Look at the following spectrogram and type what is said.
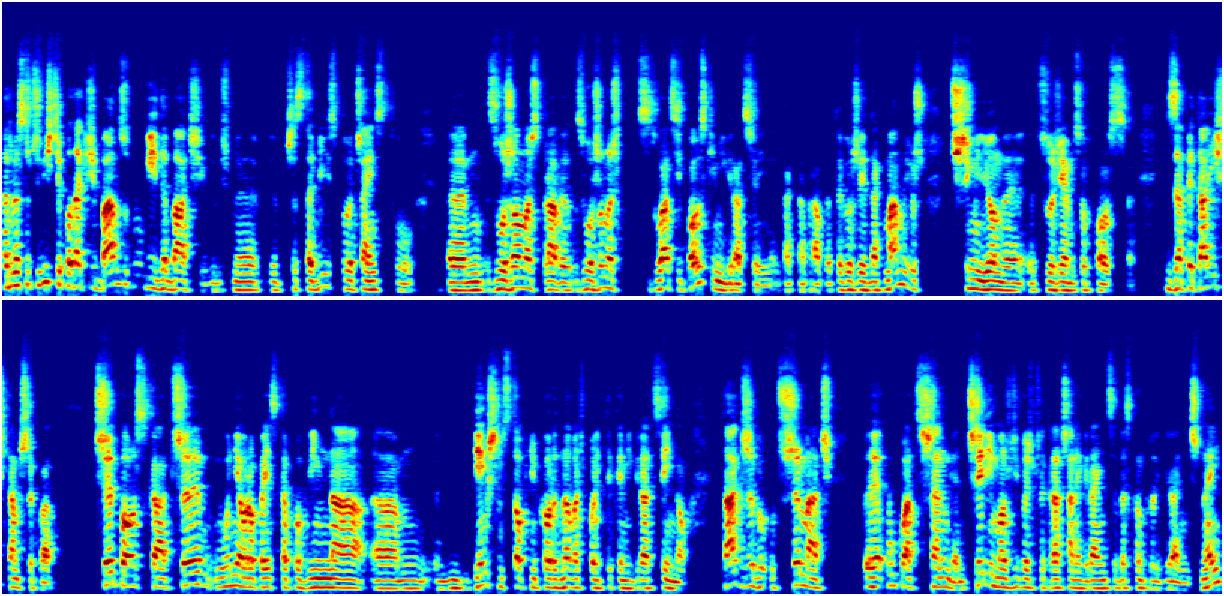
Natomiast oczywiście po jakiejś bardzo długiej debacie, gdybyśmy przedstawili społeczeństwu złożoność sprawy, złożoność sytuacji polskiej migracyjnej, tak naprawdę, tego, że jednak mamy już 3 miliony cudzoziemców w Polsce i zapytali się na przykład, czy Polska, czy Unia Europejska powinna w większym stopniu koordynować politykę migracyjną, tak, żeby utrzymać układ Schengen, czyli możliwość przekraczania granicy bez kontroli granicznej,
